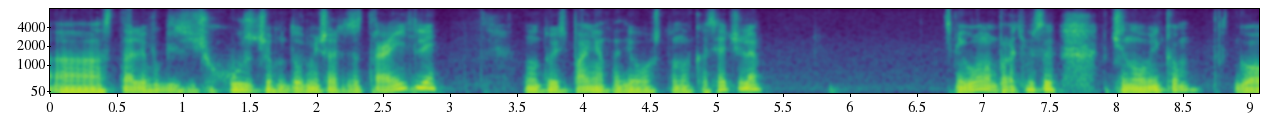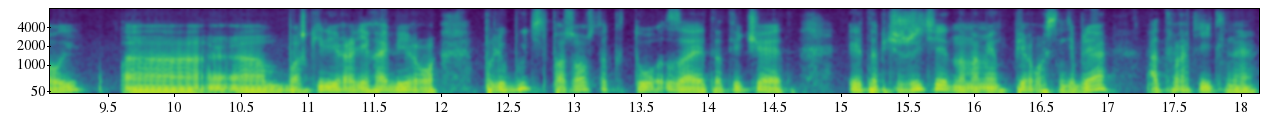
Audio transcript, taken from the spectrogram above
э, стали выглядеть еще хуже, чем до вмешательства строителей. Ну, то есть, понятное дело, что накосячили. И он обратился к чиновникам главы э, э, Башкирии Ради Хабирова. Полюбуйтесь, пожалуйста, кто за это отвечает. Это общежитие на момент 1 сентября отвратительное.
